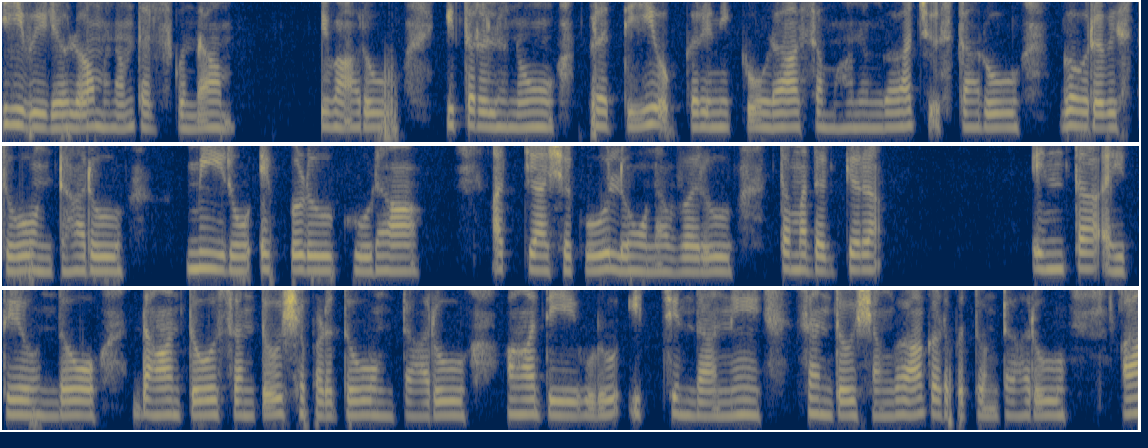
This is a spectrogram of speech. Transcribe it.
ఈ వీడియోలో మనం తెలుసుకుందాం. వారు ఇతరులను ప్రతి ఒక్కరిని కూడా సమానంగా చూస్తారు గౌరవిస్తూ ఉంటారు. మీరు ఎప్పుడూ కూడా అత్యాశకు లోనవ్వరు. తమ దగ్గర ఎంత అయితే ఉందో దాంతో సంతోషపడుతూ ఉంటారు. ఆ దేవుడు ఇచ్చిన దాన్ని సంతోషంగా గడుపుతుంటారు. ఆ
